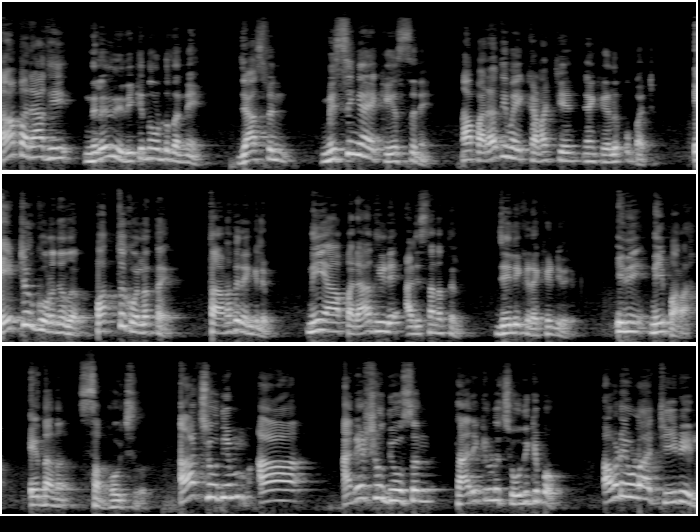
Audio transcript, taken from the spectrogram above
ആ പരാതി നിലവിലിരിക്കുന്നതുകൊണ്ട് തന്നെ ജാസ്മിൻ മിസ്സിംഗ് ആയ കേസിനെ ആ പരാതിയുമായി കണക്ട് ചെയ്യാൻ ഞങ്ങൾക്ക് എളുപ്പം പറ്റും. ഏറ്റവും കുറഞ്ഞത് പത്ത് കൊല്ലത്തെ തടവിലെങ്കിലും നീ ആ പരാതിയുടെ അടിസ്ഥാനത്തിൽ ജയിലിൽ കിടക്കേണ്ടി വരും. ഇനി നീ പറ എന്താണ് സംഭവിച്ചത്? ആ ചോദ്യം ആ അന്വേഷണ ഉദ്യോഗസ്ഥൻ താരിഖിനോട് ചോദിക്കുമ്പോൾ അവിടെയുള്ള ആ ടി വിയിൽ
